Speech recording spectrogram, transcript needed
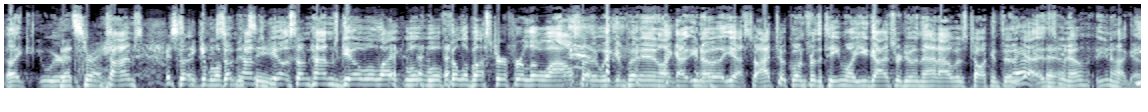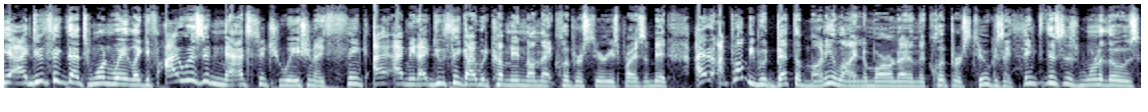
like we're That's right. sometimes It's so- taking one for the sometimes. Gill sometimes Gill will like will will filibuster for a little while so that we can put in like I, you know yeah. So I took one for the team while you guys were doing that. I was talking through. Yeah, it's, Yeah. you know you know how it goes. Yeah, I do think that's one way. Like, if I was in Matt's situation, I think, I, I mean, I do think I would come in on that Clippers series price a bit. I, I probably would bet the money line tomorrow night on the Clippers, too, because I think this is one of those,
